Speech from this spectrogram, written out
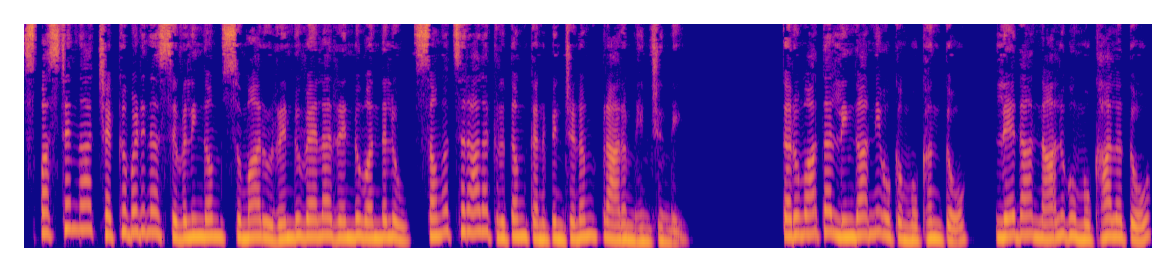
స్పష్టంగా చెక్కబడిన శివలింగం సుమారు రెండు వేల రెండు వందలు సంవత్సరాల క్రితం కనిపించడం ప్రారంభించింది. తరువాత లింగాన్ని ఒక ముఖంతో లేదా నాలుగు ముఖాలతో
